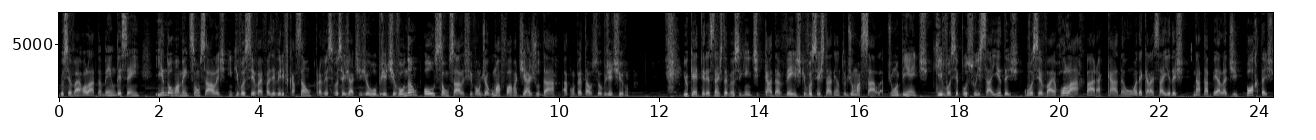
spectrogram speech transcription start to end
Você vai rolar também um D100 e normalmente são salas em que você vai fazer verificação para ver se você já atingiu o objetivo ou não, ou são salas que vão de alguma forma te ajudar a completar o seu objetivo. E o que é interessante também é o seguinte: cada vez que você está dentro de uma sala, de um ambiente, que você possui saídas, você vai rolar para cada uma daquelas saídas na tabela de portas,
